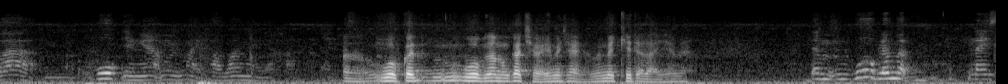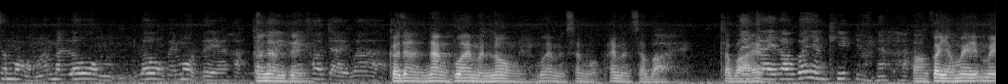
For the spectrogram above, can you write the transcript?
ว่า วูบอย่างเงี้ยมันหมายความว่าไงอะคะวูบก็วูบแล้วมันก็เฉยไม่ใช่หรอมันไม่คิดอะไรใช่ไหมแต่วูบแล้วแบบในสมองมันโล่งโล่งไปหมดเลยอะค่ะก็นั่นเองเข้าใจว่า ก็ได้นั่งเพื่อให้มันโล่งเพื่อให้มันสงบให้มันสบายสบายใจเราก็ยังคิดอยู่นะคะอ๋อก็ยังไม่ไม่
